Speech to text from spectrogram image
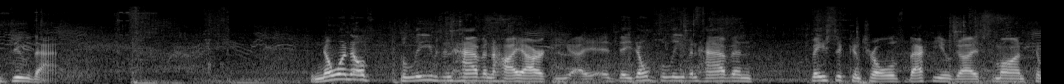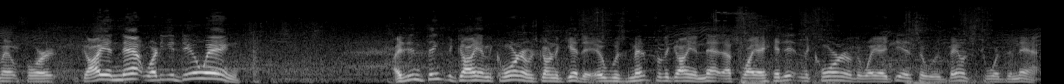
do that. No one else believes in having hierarchy. They don't believe in having basic controls. Back to you guys. Come on, come out for it. Guy in net, what are you doing? I didn't think the guy in the corner was going to get it. It was meant for the guy in net. That's why I hit it in the corner the way I did, so it would bounce toward the net.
